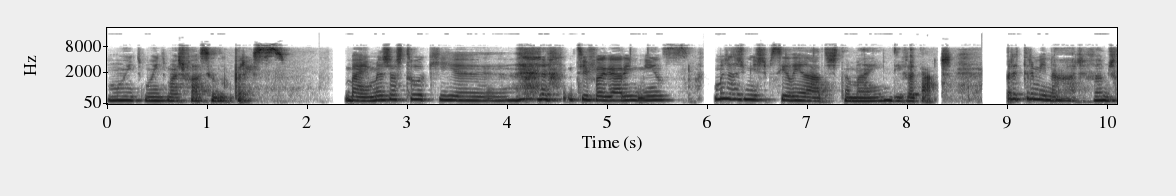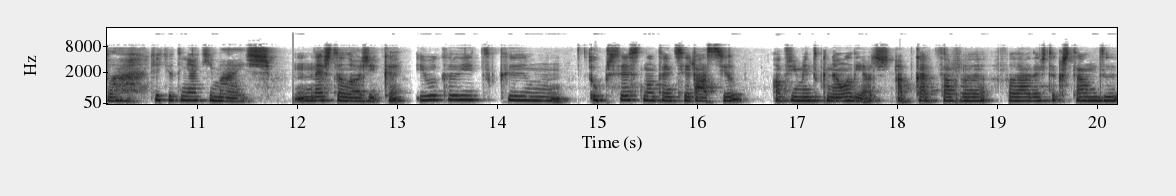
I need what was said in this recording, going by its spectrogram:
Muito, muito mais fácil do que parece. Bem, mas já estou aqui a divagar imenso. Uma das minhas especialidades também, divagar. Para terminar, vamos lá, o que é que eu tinha aqui mais? Nesta lógica, eu acredito que o processo não tem de ser fácil, obviamente que não. Aliás, há bocado estava a falar desta questão de,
